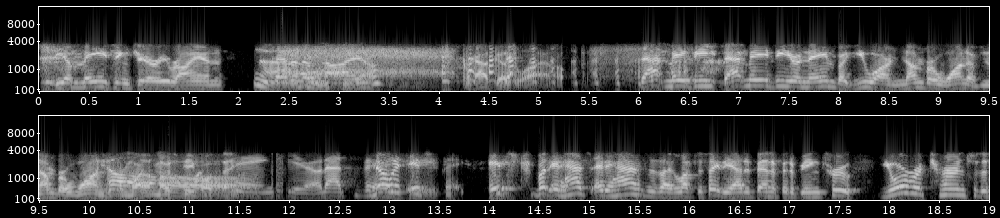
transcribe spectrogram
the amazing Jeri Ryan. Seven of nine. Crowd goes wild. That may be that may be your name, but you are number one of number one from what oh, most people think. Thank you. That's very No, it, it's it's but it has it has as I love to say the added benefit of being true. Your return to the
